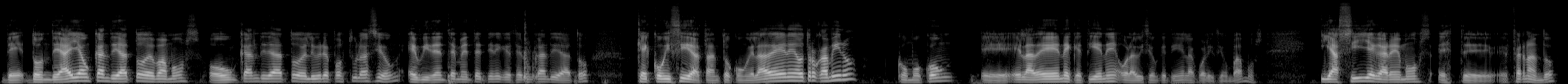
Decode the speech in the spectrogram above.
de donde haya un candidato de Vamos o un candidato de libre postulación, evidentemente tiene que ser un candidato que coincida tanto con el ADN de otro camino como con eh, el ADN que tiene o la visión que tiene la coalición. Vamos. Y así llegaremos, este, Fernando,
